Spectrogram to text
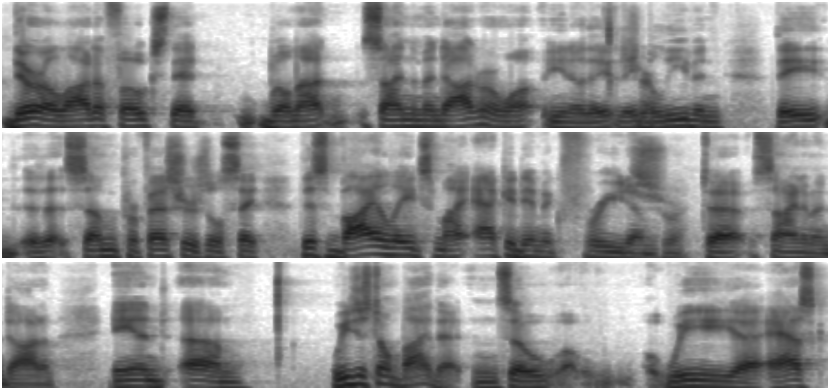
there are a lot of folks that will not sign the mandatum or want, you know, they, they sure. believe in, they, uh, some professors will say, this violates my academic freedom sure. to sign a mandatum. And um, we just don't buy that. And so we uh, ask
